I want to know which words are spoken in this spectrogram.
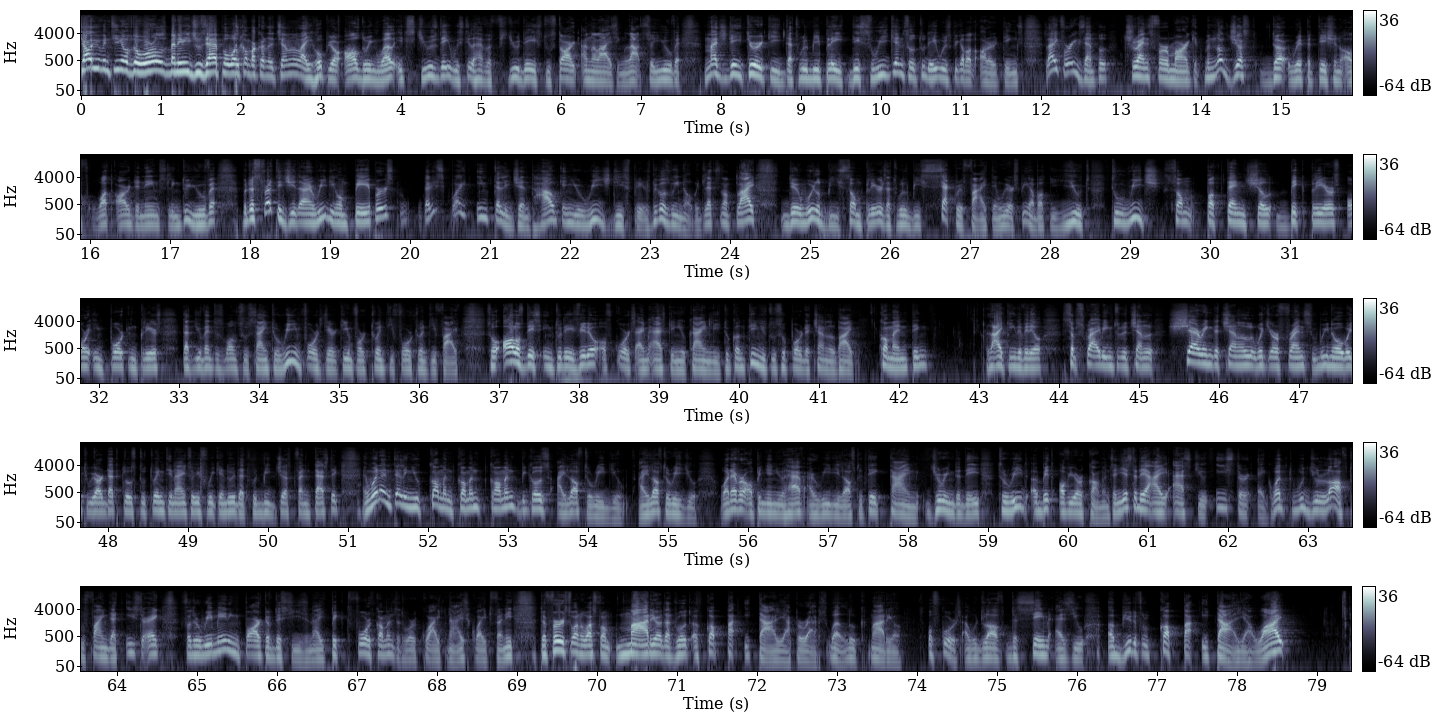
Ciao Juventini of the world, my name is Giuseppe, welcome back on the channel, I hope you're all doing well. It's Tuesday, we still have a few days to start analyzing Lazio Juve match day 30 that will be played this weekend, so today we'll speak about other things, like for example, transfer market, but not just the repetition of what are the names linked to Juve, but the strategy that I'm reading on papers that is quite intelligent. How can you reach these players? Because we know it, let's not lie, there will be some players that will be sacrificed, and we are speaking about the youth, to reach some potential big players or important players that Juventus wants to sign to reinforce their team for 24-25. So all of this in today's video, of course, I'm asking you kindly to continue to support the channel by commenting, liking the video, subscribing to the channel, sharing the channel with your friends. We know it, we are that close to 29, so if we can do it, that would be just fantastic. And when I'm telling you comment, comment, comment, because I love to read you. I love to read you. Whatever opinion you have, I really love to take time during the day to read a bit of your comments. And yesterday I asked you Easter egg. What would you love to find that Easter egg for the remaining part of the season? I picked four comments that were quite nice, quite funny. The first one was from Mario that wrote a Coppa Italia, perhaps. Well, well, look, Mario, of course, I would love the same as you, a beautiful Coppa Italia. Why?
